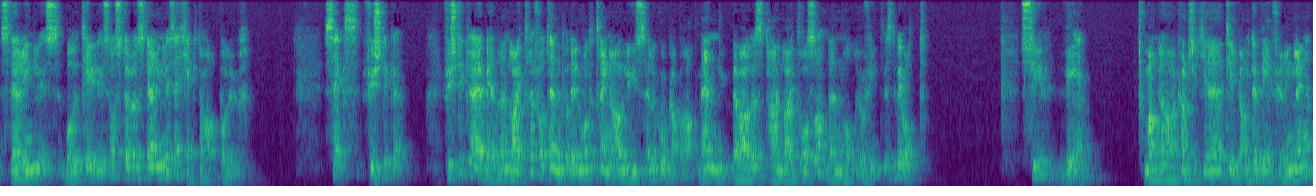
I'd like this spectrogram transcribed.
stearinlys. Både T-lys og større stearinlys er kjekt å ha på lur. Seks fyrstikker. Fyrstikker er bedre enn lightere for å tenne på det du måtte trenge av lys eller kokeapparat. Men bevares, ta en lighter også. Den holder jo fint hvis det blir vått. Syv ved. Mange har kanskje ikke tilgang til vedfyring lenger,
